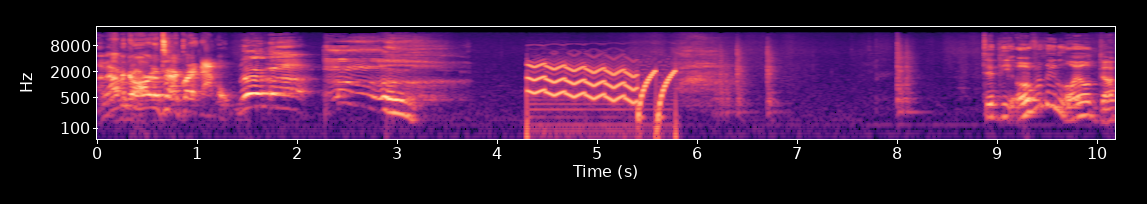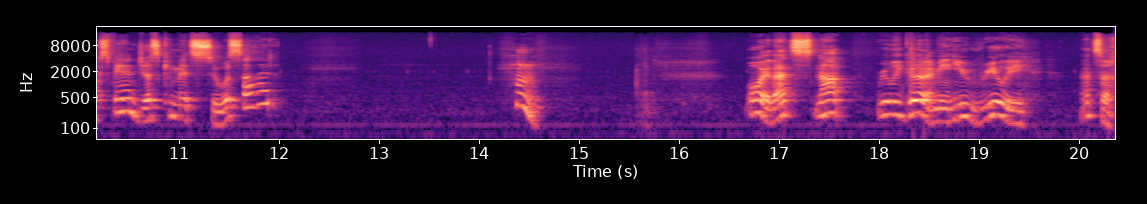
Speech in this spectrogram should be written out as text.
I'm having a heart attack right now. Did the overly loyal Ducks fan just commit suicide? Hmm. Boy, that's not really good. I mean, he really that's a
